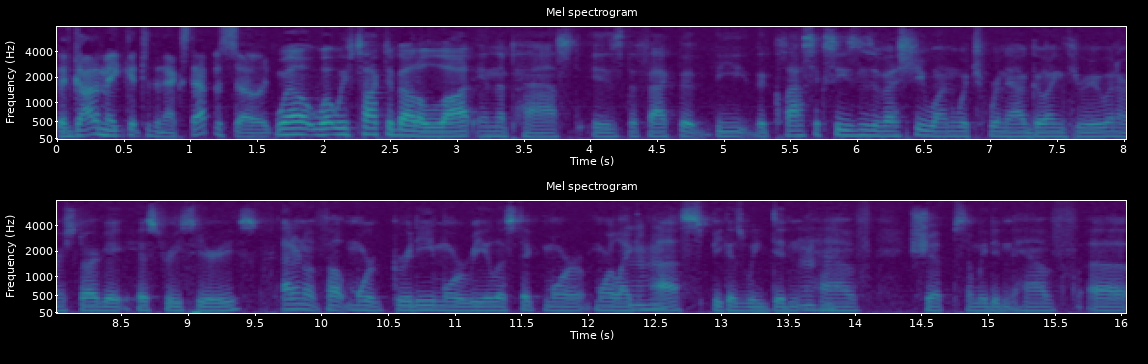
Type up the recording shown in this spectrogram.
they've got to make it to the next episode. Well, what we've talked about a lot in the past is the fact that the, the classic seasons of SG1, which we're now going through in our Stargate history series, I don't know, it felt more gritty, more realistic, more more like Mhm. us because we didn't Mhm. have ships and we didn't have uh,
